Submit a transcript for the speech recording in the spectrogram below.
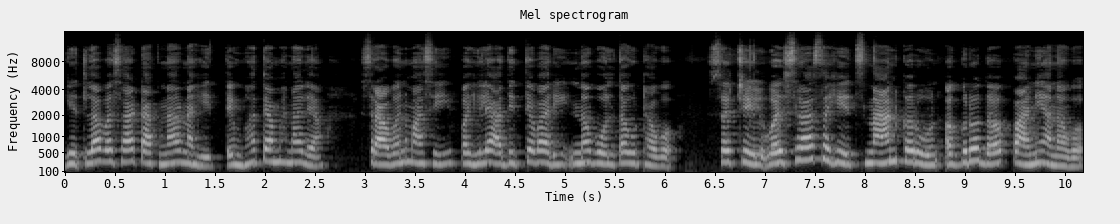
घेतला वसा टाकणार नाही. तेव्हा त्या म्हणाल्या श्रावण मासी पहिल्या आदित्यवारी न बोलता उठावं. सचिल वैश्रासहित स्नान करून अग्रोदक पाणी आणावं.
